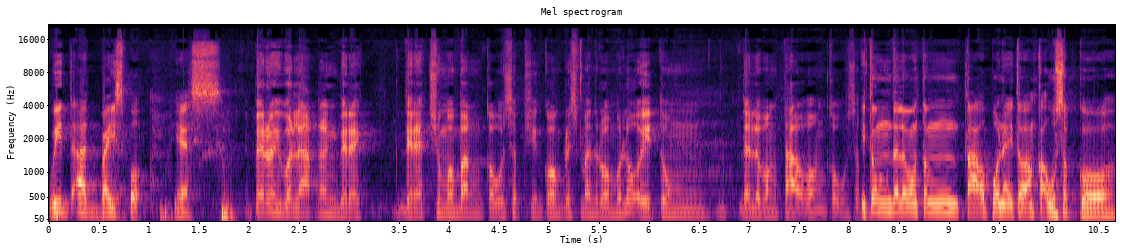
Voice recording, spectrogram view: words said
with advice po. Yes. Pero wala kang direct diretso mo bang kausap si Congressman Romulo o itong dalawang tao ang kausap mo? Itong dalawang tong tao po na ito ang kausap ko.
